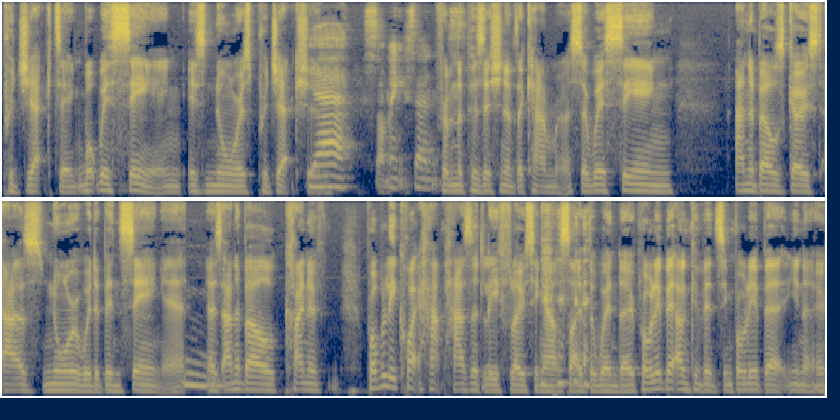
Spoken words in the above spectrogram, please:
projecting. What we're seeing is Nora's projection Yes, that makes sense. from the position of the camera. So we're seeing Annabelle's ghost as Nora would have been seeing it, as Annabelle kind of probably quite haphazardly floating outside the window, probably a bit unconvincing, probably a bit, you know,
